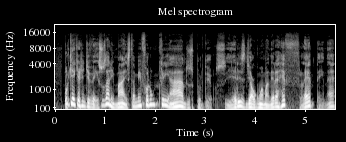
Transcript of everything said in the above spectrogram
Por que, que a gente vê isso? Os animais também foram criados por Deus e eles de alguma maneira refletem, né?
